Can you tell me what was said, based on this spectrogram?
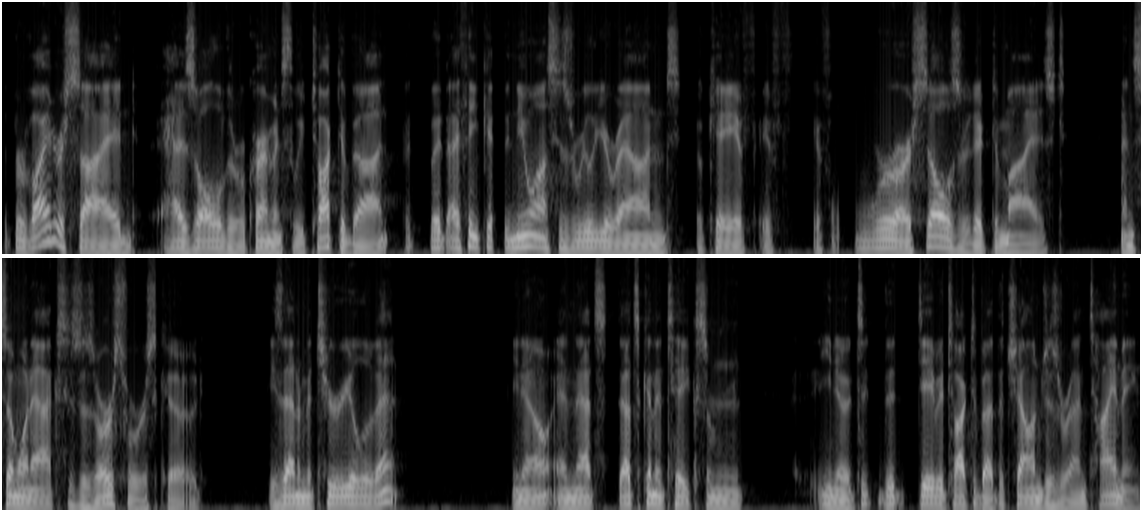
The provider side has all of the requirements that we've talked about, but, but I think the nuance is really around okay, if if if we're ourselves are victimized and someone accesses our source code, is that a material event? You know, and that's that's going to take some, you know, t- the, David talked about the challenges around timing.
